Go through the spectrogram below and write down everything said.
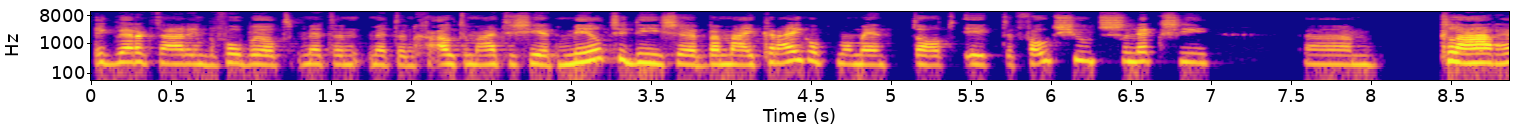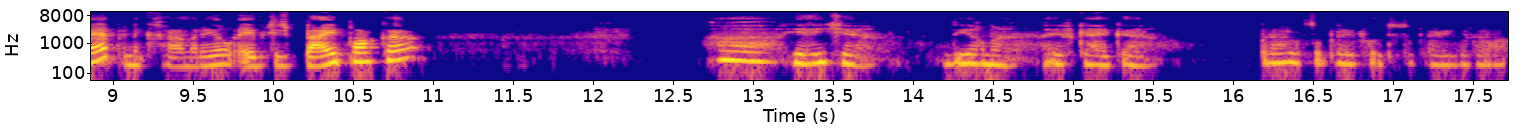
ik werk daarin bijvoorbeeld met een, met een geautomatiseerd mailtje die ze bij mij krijgen op het moment dat ik de fotoshoot selectie um, klaar heb. En ik ga hem er heel eventjes bij pakken. Oh, jeetje, Dianne, even kijken. Bruiloft opleven, foto's opleveren,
